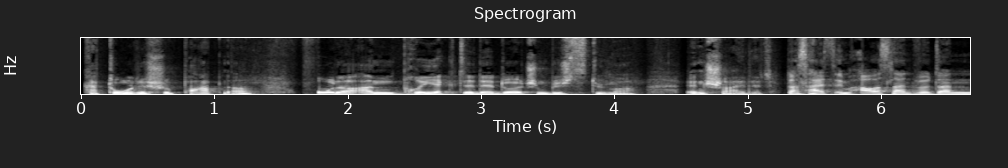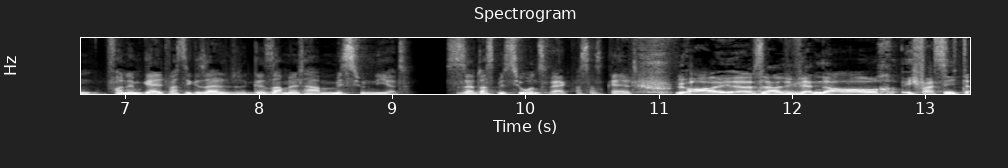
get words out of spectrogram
katholische Partner oder an Projekte der deutschen Bistümer entscheidet. Das heißt, im Ausland wird dann von dem Geld, was sie gesammelt haben, missioniert. Das ist ja das Missionswerk, was das Geld. Ja, ja, die werden da auch, ich weiß nicht,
